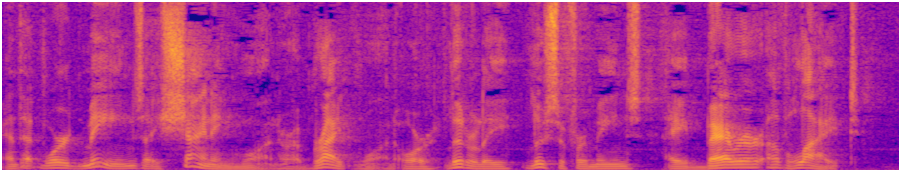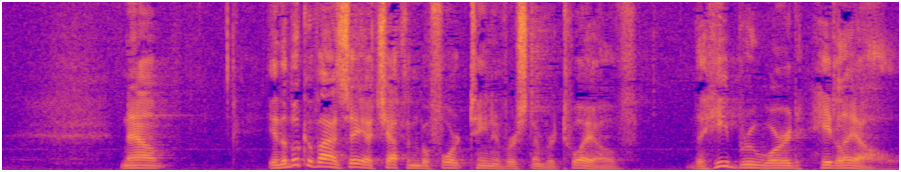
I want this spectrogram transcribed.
and that word means a shining one or a bright one, or literally, Lucifer means a bearer of light. Now, in the book of Isaiah, chapter number 14, and verse number 12, the Hebrew word Hallel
